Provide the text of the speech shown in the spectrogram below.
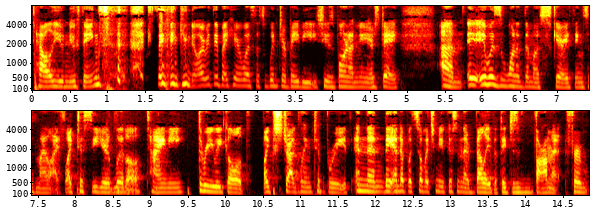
tell you new things because they think you know everything. But here was this winter baby. She was born on New Year's Day. Um, it, it was one of the most scary things of my life, like to see your little tiny three week old, like struggling to breathe. And then they end up with so much mucus in their belly that they just vomit for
